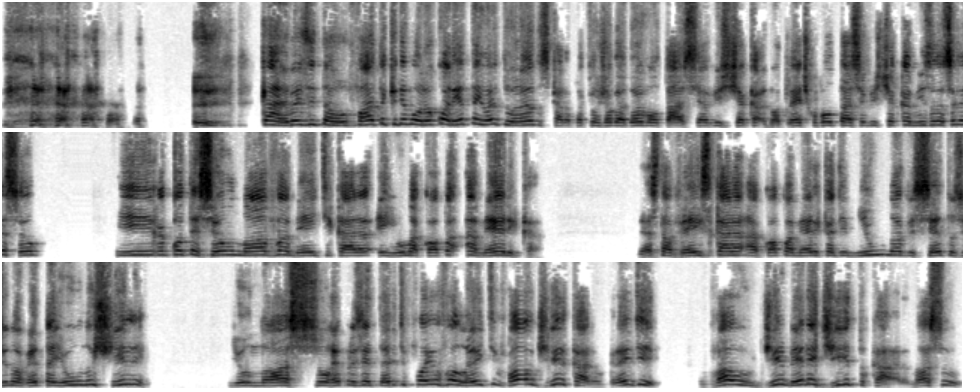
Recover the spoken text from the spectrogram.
cara, mas então, o fato é que demorou 48 anos, cara, para que um jogador voltasse a vestir a, do Atlético voltasse a vestir a camisa da seleção. E aconteceu novamente, cara, em uma Copa América. Desta vez, cara, a Copa América de 1991 no Chile. E o nosso representante foi o volante Valdir, cara, o grande Valdir Benedito, cara, nosso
